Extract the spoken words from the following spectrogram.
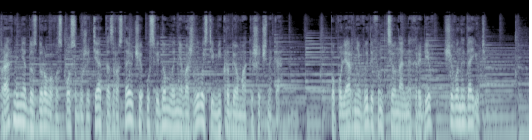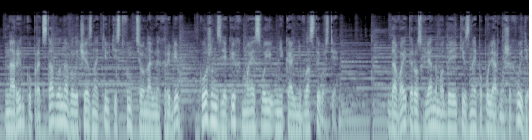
прагнення до здорового способу життя та зростаюче усвідомлення важливості мікробіома кишечника. Популярні види функціональних грибів, що вони дають. На ринку представлена величезна кількість функціональних грибів, кожен з яких має свої унікальні властивості. Давайте розглянемо деякі з найпопулярніших видів.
